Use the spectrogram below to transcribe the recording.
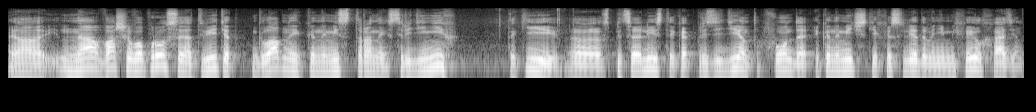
А, на ваши вопросы ответят главный экономист страны. Среди них такие э, специалисты, как президент Фонда экономических исследований Михаил Хазин,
